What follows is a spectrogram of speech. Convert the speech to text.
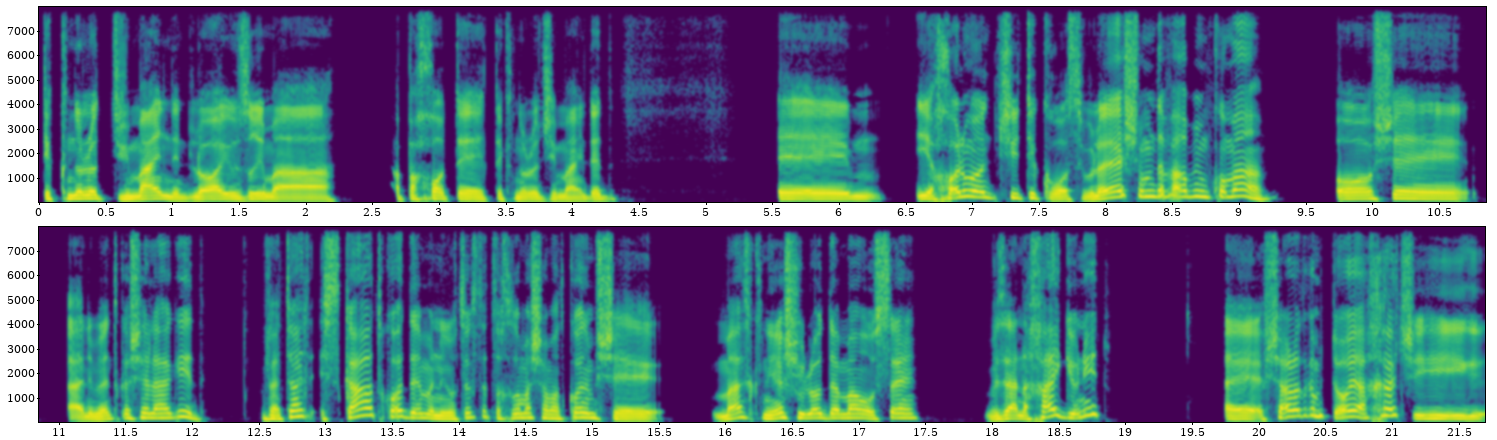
טכנולוגי minded, לא היוזרים הפחות טכנולוגי minded. יכול מאוד שהיא תקרוס ולא יהיה שום דבר במקומה, או שאני באמת קשה להגיד. ואת יודעת, הזכרת קודם, אני רוצה קצת לחזור מה שאמרת קודם, שמאסק נראה שהוא לא יודע מה הוא עושה, וזו הנחה הגיונית. אפשר להיות גם תיאוריה אחרת, שהיא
